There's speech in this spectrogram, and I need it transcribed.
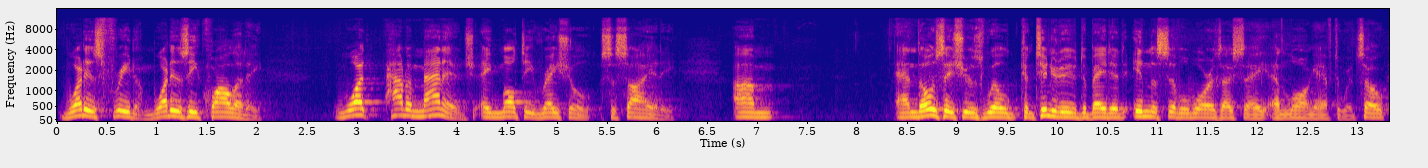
What is freedom? What is equality? What, how to manage a multiracial society? Um, and those issues will continue to be debated in the Civil War, as I say, and long afterwards. So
